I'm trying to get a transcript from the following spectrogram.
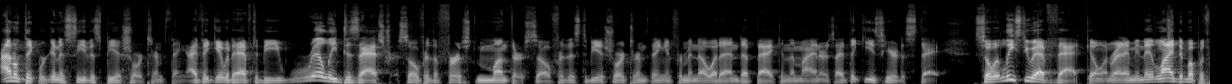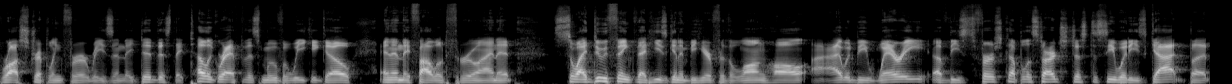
I don't think we're going to see this be a short term thing. I think it would have to be really disastrous over the first month or so for this to be a short term thing and for Manoah to end up back in the minors. I think he's here to stay. So at least you have that going, right? I mean, they lined him up with Ross Stripling for a reason. They did this, they telegraphed this move a week ago, and then they followed through on it. So I do think that he's going to be here for the long haul. I would be wary of these first couple of starts just to see what he's got, but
